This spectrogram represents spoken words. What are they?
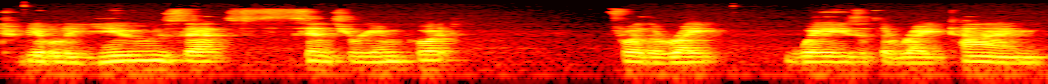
to be able to use that sensory input for the right ways at the right time,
